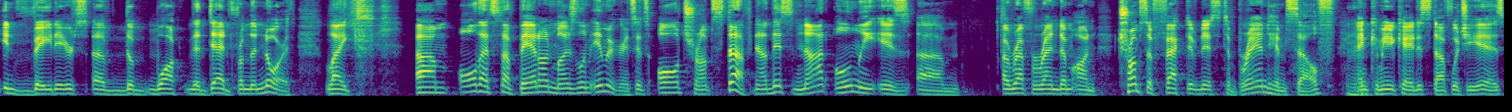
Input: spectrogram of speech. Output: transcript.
invaders of the walk the dead from the north. Like um, all that stuff, ban on Muslim immigrants. It's all Trump stuff. Now, this not only is um, a referendum on Trump's effectiveness to brand himself mm-hmm. and communicate his stuff, which he is,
